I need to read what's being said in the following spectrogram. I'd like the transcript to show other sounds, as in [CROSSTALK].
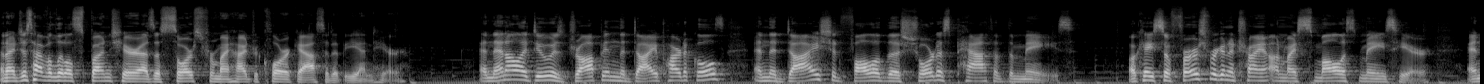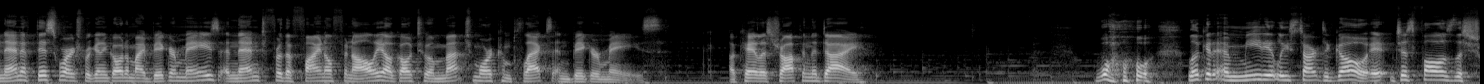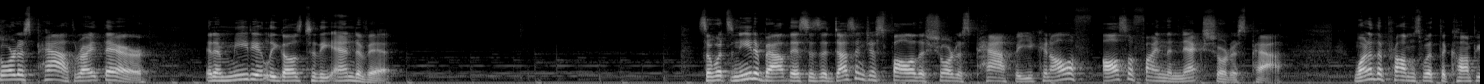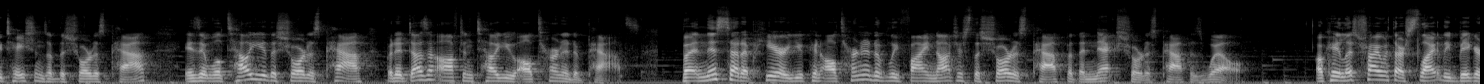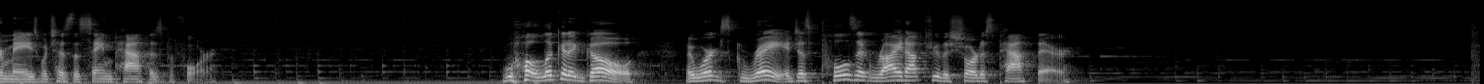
And I just have a little sponge here as a source for my hydrochloric acid at the end here. And then all I do is drop in the dye particles and the dye should follow the shortest path of the maze. Okay, so first we're gonna try it on my smallest maze here. And then if this works, we're gonna go to my bigger maze and then for the final finale, I'll go to a much more complex and bigger maze. Okay, let's drop in the dye. Whoa, [LAUGHS] look at it immediately start to go. It just follows the shortest path right there. It immediately goes to the end of it. So what's neat about this is it doesn't just follow the shortest path, but you can also find the next shortest path. One of the problems with the computations of the shortest path is it will tell you the shortest path, but it doesn't often tell you alternative paths. But in this setup here, you can alternatively find not just the shortest path, but the next shortest path as well. Okay, let's try with our slightly bigger maze, which has the same path as before. Whoa, look at it go. It works great. It just pulls it right up through the shortest path there.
